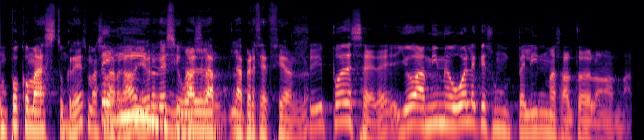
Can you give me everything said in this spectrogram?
Un poco más, ¿tú crees? Más alargado. Yo creo que es igual la, percepción, ¿no? Sí, puede ser, ¿eh? Yo a mí me huele que es un pelín más alto de lo normal.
